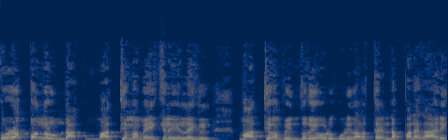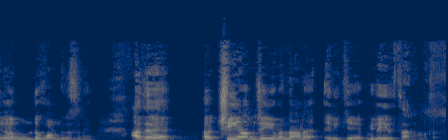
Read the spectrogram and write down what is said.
കുഴപ്പങ്ങൾ ഉണ്ടാക്കും. മാധ്യമ മേഖലയിൽ അല്ലെങ്കിൽ മാധ്യമ പിന്തുണയോടുകൂടി നടത്തേണ്ട പല കാര്യങ്ങളും ഉണ്ട് കോൺഗ്രസ്സിന്. അതിന് ക്ഷീണം ചെയ്യുമെന്നാണ് എനിക്ക് വിലയിരുത്താനുള്ളത്.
